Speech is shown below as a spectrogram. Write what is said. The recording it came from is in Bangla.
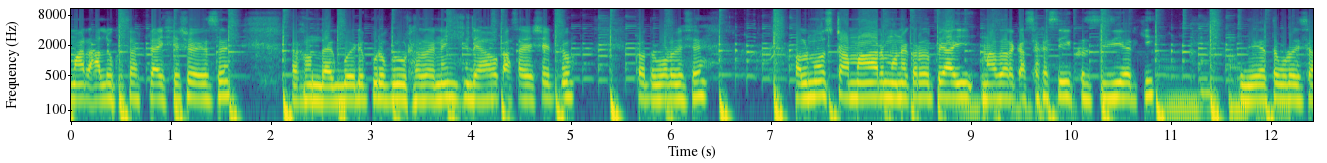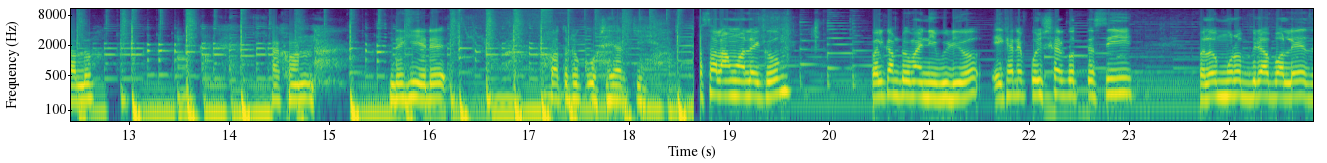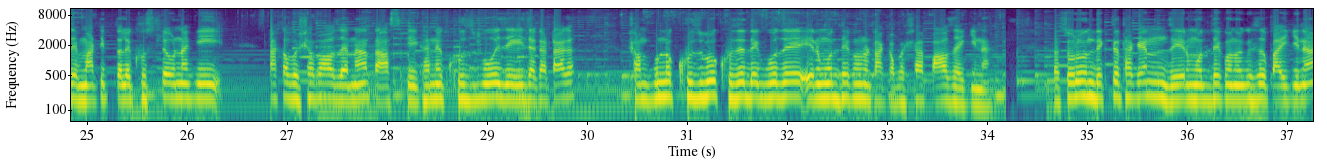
আমার আলু খোসা প্রায় শেষ হয়ে গেছে। এখন দেখব এটা পুরোপুরি উঠা যায় নাই। দেখা হোক কাঁচা এসে একটু কত বড় হয়েছে। অলমোস্ট আমার মনে করো প্রায় মাজার কাছাকাছি খুঁজছি আর কি, যে এত বড় হয়েছে আলু। এখন দেখি এটা কতটুকু উঠে আর কি। আসসালামু আলাইকুম। Welcome to my new video এখানে পরিষ্কার করতেছি, হলো মুরব্বীরা বলে যে মাটির তলে খুঁজলেও নাকি টাকা পয়সা পাওয়া যায় না। তা আজকে এখানে খুঁজবো যে এই জায়গাটা সম্পূর্ণ খুঁজবো, খুঁজে দেখব যে এর মধ্যে কোনো টাকা পয়সা পাওয়া যায় কিনা। তা চলুন দেখতে থাকেন যে এর মধ্যে কোনো কিছু পাই কিনা।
